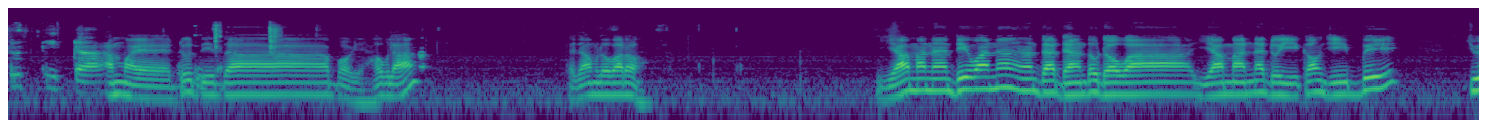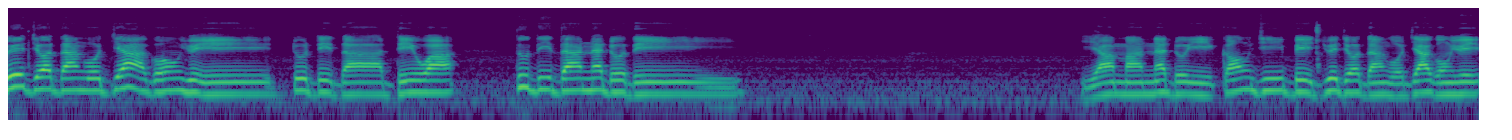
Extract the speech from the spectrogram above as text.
တုတိတာအမေတုတိတာပေါ့ဗျာဟုတ်လားဒါကြောင့်မလို့ပါတော့ယာမနံဒေဝနံတတံသုတ်တော်ဝါယာမနတ်တို့၏ကောင်းကြီးပေးကျွေးကြောတန်ကိုကြာကုန်၍တုတိတာဒေဝသူတိတာနတ်တို့သည် ယာမနတ်တို့၏ကောင်းကြီးပေးကျွေးကြောတန်ကိုကြာကုန်၍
